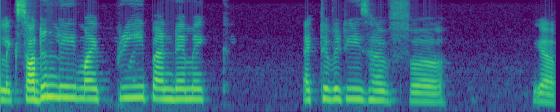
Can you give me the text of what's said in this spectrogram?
like suddenly my pre-pandemic activities have, uh, yeah,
